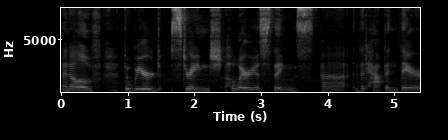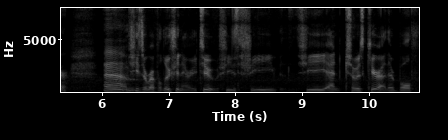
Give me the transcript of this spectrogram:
and all of the weird, strange, hilarious things uh, that happen there. Um, She's a revolutionary too. She's she she and so is Kira. They're both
